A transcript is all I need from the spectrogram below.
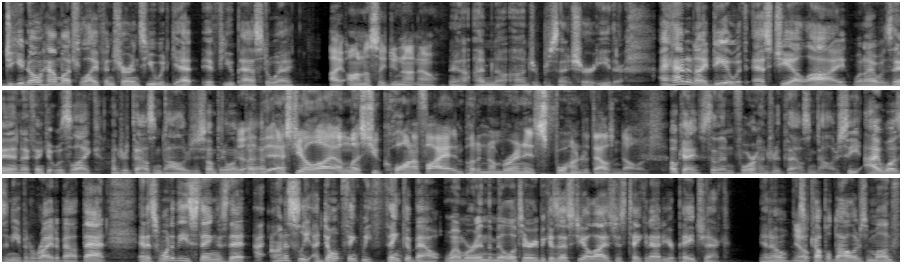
Do you know how much life insurance you would get if you passed away? I honestly do not know. Yeah, I'm not 100% sure either. I had an idea with SGLI when I was in. I think it was like $100,000 or something like uh, that. The SGLI, unless you quantify it and put a number in, it's $400,000. Okay, so then $400,000. See, I wasn't even right about that. And it's one of these things that I, honestly, I don't think we think about when we're in the military because SGLI is just taken out of your paycheck. You know, it's a couple dollars a month.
